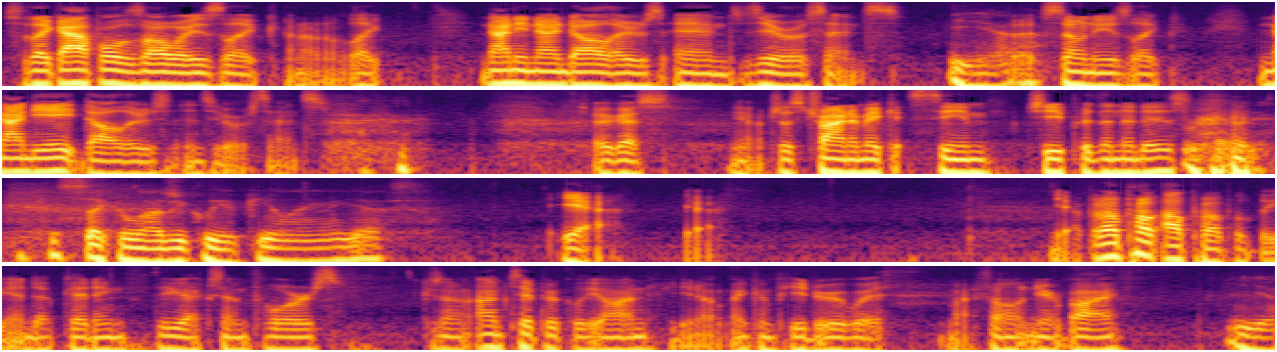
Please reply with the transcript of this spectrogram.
So like Apple's always like I don't know, like ninety nine dollars and zero cents, Yeah. but Sony is like ninety eight dollars and zero cents. so I guess you know, just trying to make it seem cheaper than it is. right. It's psychologically appealing, I guess. Yeah, yeah. But I'll pro- I'll probably end up getting the XM4s because I'm, I'm typically on you know my computer with my phone nearby. Yeah.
